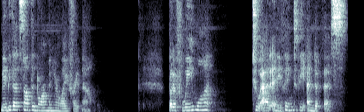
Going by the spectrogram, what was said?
Maybe that's not the norm in your life right now. But if we want to add anything to the end of this,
